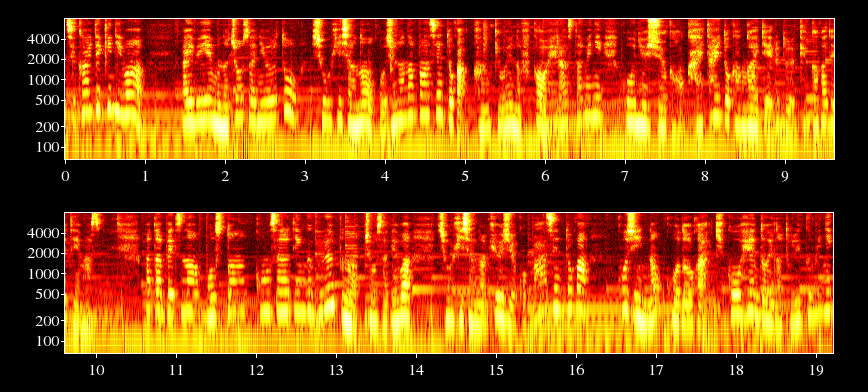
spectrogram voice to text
世界的には IBM の調査によると消費者の57%が環境への負荷を減らすために購入習慣を変えたいと考えているという結果が出ています。また別のボストンコンサルティンググループの調査では消費者の95%が個人の行動が気候変動への取り組みに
